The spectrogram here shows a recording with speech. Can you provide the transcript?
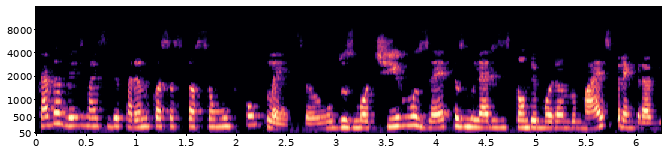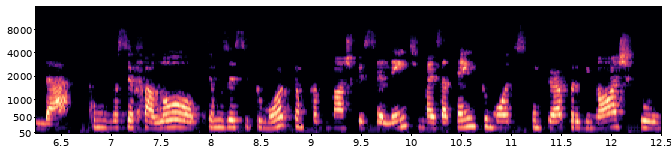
cada vez mais se deparando com essa situação muito complexa. Um dos motivos é que as mulheres estão demorando mais para engravidar. Como você falou, temos esse tumor que é um prognóstico excelente, mas até em tumores com pior prognóstico,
